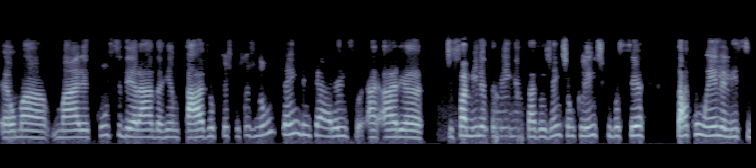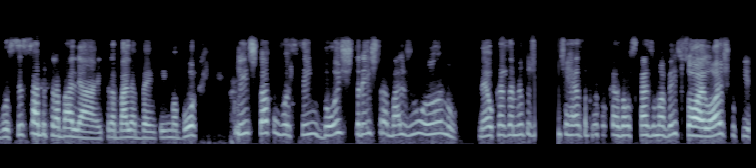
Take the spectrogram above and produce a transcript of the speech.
é uma, uma área considerada rentável, porque as pessoas não entendem que a área, a área de família também é rentável. Gente, é um cliente que você está com ele ali. Se você sabe trabalhar e trabalha bem, tem uma boa. O cliente está com você em dois, três trabalhos no ano. Né? O casamento a gente reza para que o casal se case uma vez só. É lógico que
